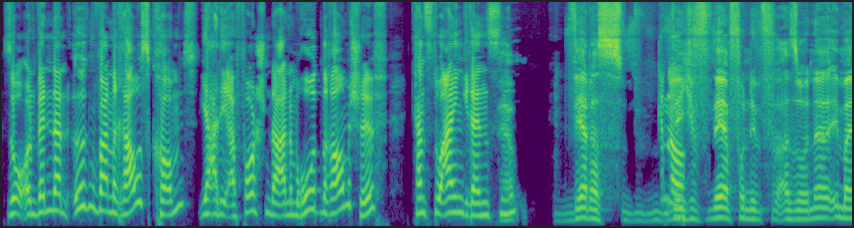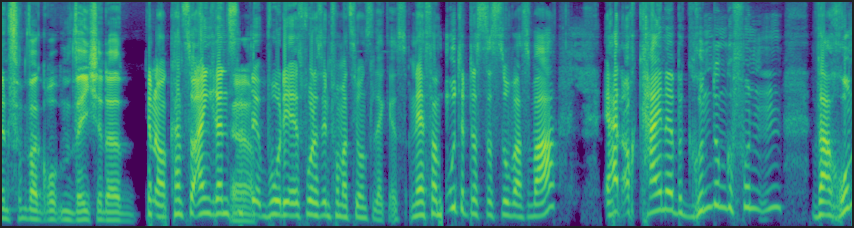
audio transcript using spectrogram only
So, und wenn dann irgendwann rauskommt, ja, die erforschen da an einem roten Raumschiff, kannst du eingrenzen. Ja. Wer das, Genau. welche, wer von den, also ne, immer in Fünfergruppen, welche da. Genau, kannst du eingrenzen, Ja. wo, der ist, wo das Informationsleck ist. Und er vermutet, dass das sowas war. Er hat auch keine Begründung gefunden, warum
